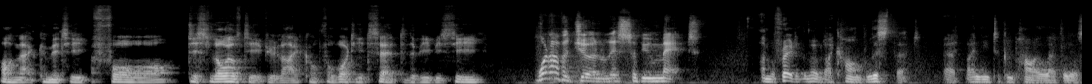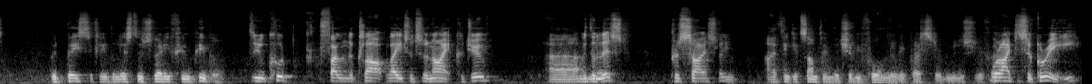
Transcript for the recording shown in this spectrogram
on that committee for disloyalty, if you like, or for what he'd said to the BBC. What other journalists have you met? I'm afraid at the moment I can't list that. Uh, I need to compile that list. But basically, the list is very few people. You could phone the clerk later tonight, could you? Uh, with the list precisely? I think it's something that should be formally requested of the Ministry of Well, I disagree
